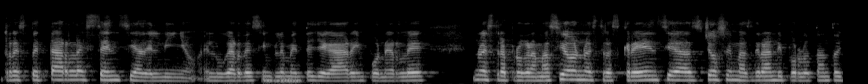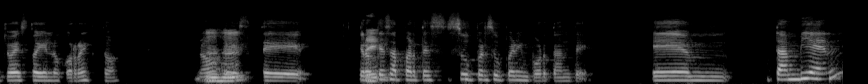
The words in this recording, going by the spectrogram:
respetar la esencia del niño en lugar de simplemente llegar a imponerle nuestra programación, nuestras creencias, yo soy más grande y por lo tanto yo estoy en lo correcto, ¿no? este, creo que esa parte es súper, súper importante. Em, también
